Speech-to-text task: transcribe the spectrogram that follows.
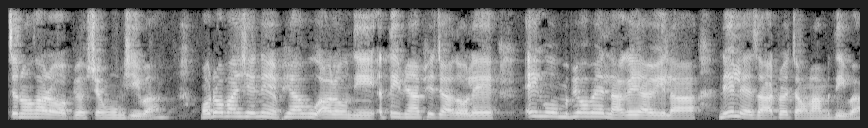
ကျွန်တော်ကတော့ပျော်ရွှင်မှုမရှိပါမော်တော်ပိုင်ရှင်နှင့်ဖျားဘူးအလုံးသည်အသိများဖြစ်ကြတော့လဲအိမ်ကိုမပြောဘဲလာခဲ့ရ၍လားနေ့လယ်စာအတွက်ကြောင့်လားမသိပါ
